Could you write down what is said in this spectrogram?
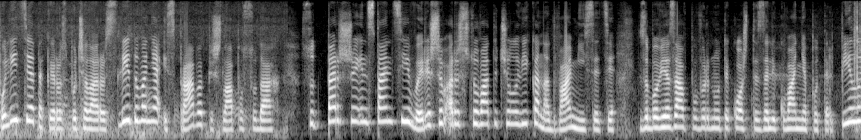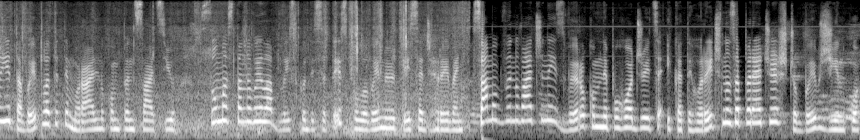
Поліція таки розпочала розслідування, і справа пішла по судах. Суд першої інстанції вирішив арештувати чоловіка на два місяці, зобов'язав повернути кошти за лікування потерпілої та виплатити моральну компенсацію. Сума становила близько 10,5 тисяч гривень. Сам обвинувачений з вироком не погоджується і категорично заперечує, що бив жінку.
